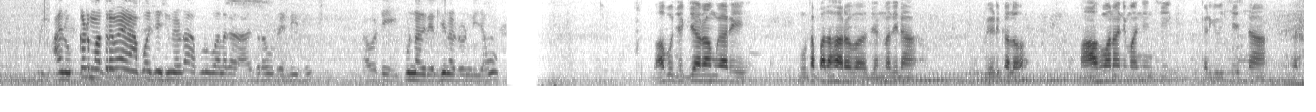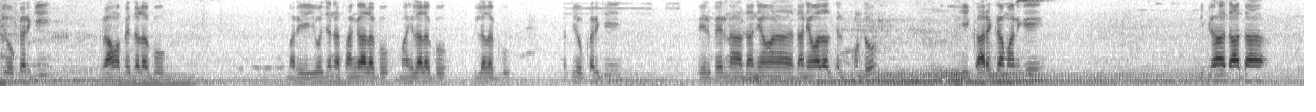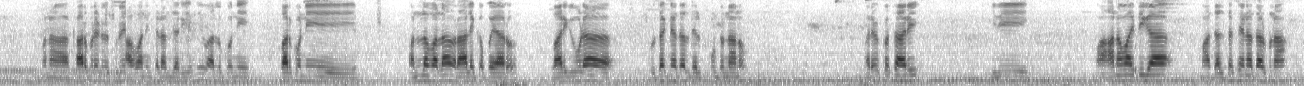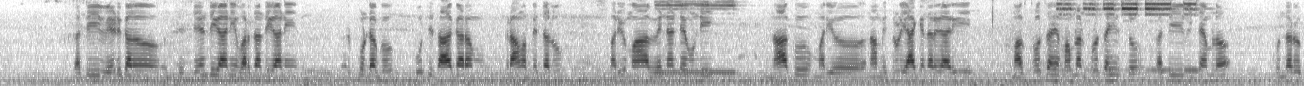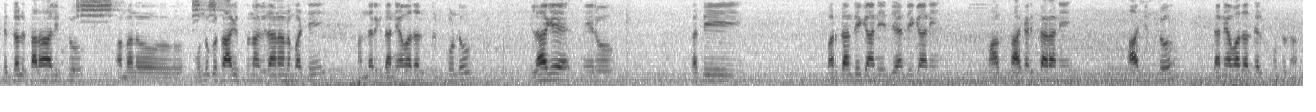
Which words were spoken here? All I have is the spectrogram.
ఆయన ఒక్కడు మాత్రమే అపోజ్ చేసినాడు అప్పుడు వాళ్ళకి అవసరం రెడ్డిస్ కాబట్టి ఇప్పుడు నాకు తెలిసినటువంటి నిజము. బాబు జగ్జారాం గారి నూట పదహారవ జన్మదిన వేడుకలో మా ఆహ్వానాన్ని మన్నించి ఇక్కడికి విచ్చేసిన ప్రతి ఒక్కరికి గ్రామ పెద్దలకు మరి యువజన సంఘాలకు మహిళలకు పిల్లలకు ప్రతి ఒక్కరికి పేరు పేరున ధన్యవాద ధన్యవాదాలు తెలుపుకుంటూ ఈ కార్యక్రమానికి విగ్రహదాత మన కార్పొరేటర్ సురేష్ ఆహ్వానించడం జరిగింది. వాళ్ళు కొన్ని వారు కొన్ని పనుల వల్ల రాలేకపోయారు. వారికి కూడా కృతజ్ఞతలు తెలుపుకుంటున్నాను. మరి ఒక్కసారి ఇది మా ఆనవాయితీగా మా దళిత సేన తరఫున ప్రతి వేడుకలో జయంతి కానీ వర్ధంతి కానీ జరుపుకుంటకు పూర్తి సహకారం గ్రామ పెద్దలు మరియు మా వెన్నంటే ఉండి నాకు మరియు నా మిత్రుడు యాకేందర్ గారికి మాకు ప్రోత్సాహం మమ్మల్ని ప్రోత్సహిస్తూ ప్రతి విషయంలో కొందరు పెద్దలు సలహాలు ఇస్తూ మమ్మల్ని ముందుకు సాగిస్తున్న విధానాన్ని బట్టి అందరికీ ధన్యవాదాలు తెలుపుకుంటూ ఇలాగే మీరు ప్రతి వర్ధంతి కానీ జయంతి కానీ మాకు సహకరిస్తారని ఆశిస్తూ ధన్యవాదాలు తెలుపుకుంటున్నాను.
